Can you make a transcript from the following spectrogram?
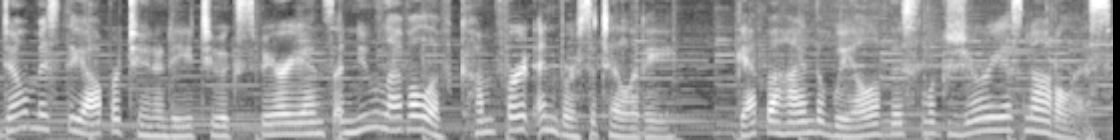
Don't miss the opportunity to experience a new level of comfort and versatility. Get behind the wheel of this luxurious Nautilus.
